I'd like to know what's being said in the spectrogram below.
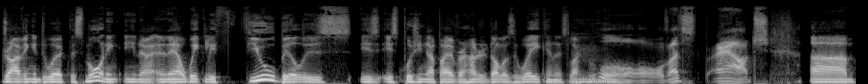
driving into work this morning, you know, and our weekly fuel bill is is is pushing up over hundred dollars a week, and it's like, Mm. oh, that's ouch. Um,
